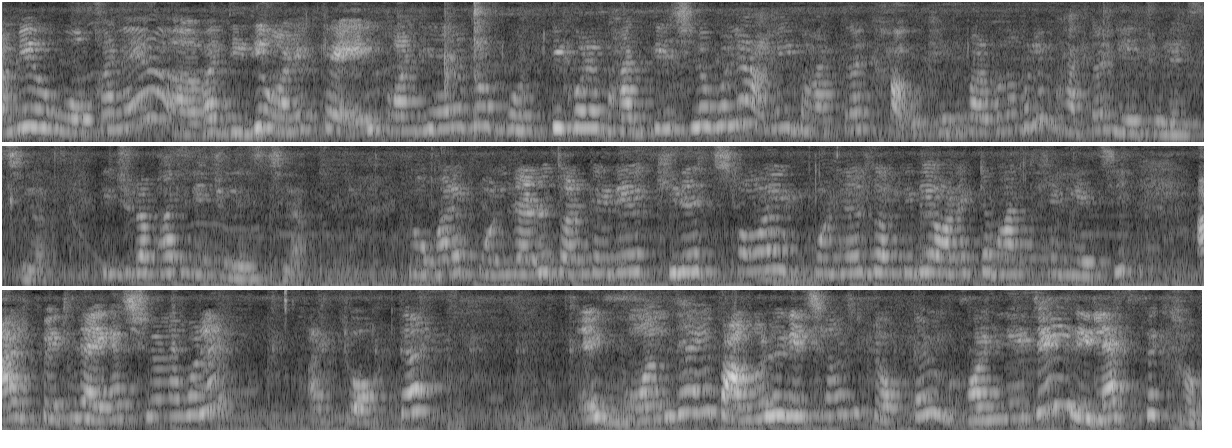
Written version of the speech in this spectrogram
আমি ওখানে আবার দিদি অনেকটা এই কন্টেনারের উপর ভর্তি করে ভাত দিয়েছিল বলে আমি ভাতটা খাব খেতে পারব না বলে ভাতটা নিয়ে চলে এসেছিলাম। কিছুটা ভাত নিয়ে চলে এসেছিলাম। তো ওখানে পনির আলু তরকারি দিয়ে খিদের সময় পনির আলু তরকারি দিয়ে অনেকটা ভাত খেয়ে নিয়েছি। আর পেটে জায়গা ছিল না বলে, আর টকটা, এই গন্ধে আমি পাগল হয়ে গেছিলাম যে টকটা আমি ঘর নিয়ে যাই রিল্যাক্সে খাব।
